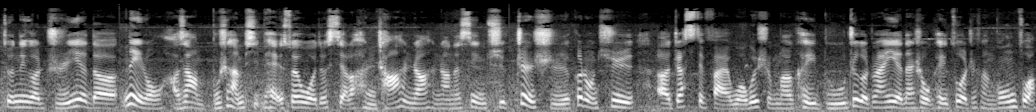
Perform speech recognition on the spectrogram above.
就那个职业的内容好像不是很匹配，所以我就写了很长很长很长的信去证实各种去呃 justify 我为什么可以读这个专业，但是我可以做这份工作。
